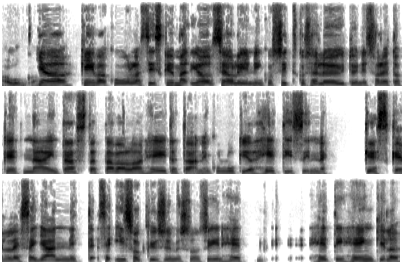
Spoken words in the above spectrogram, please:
alun kanssa. Joo, kiva kuulla. Siis kyllä mä, joo, se oli, niin kuin, sit kun se löytyi, niin se oli, että okei, että näin tästä tavallaan heitetään niin kuin lukija heti sinne keskelle. Se jännitte, se iso kysymys on siinä heti, heti henkilö,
